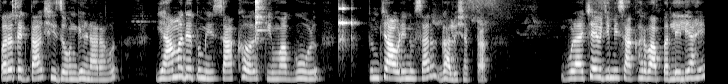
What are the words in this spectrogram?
परत एकदा शिजवून घेणार आहोत. ह्यामध्ये तुम्ही साखर किंवा गूळ तुमच्या आवडीनुसार घालू शकता. गुळाच्याऐवजी मी साखर वापरलेली आहे.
